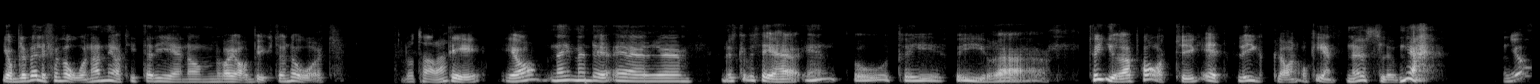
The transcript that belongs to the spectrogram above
jag blev väldigt förvånad när jag tittade igenom vad jag har byggt under året. Låt höra. Det, ja, nej men det är, nu ska vi se här, en, två, tre, fyra, fyra fartyg, ett flygplan och en snöslunga. Ja.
